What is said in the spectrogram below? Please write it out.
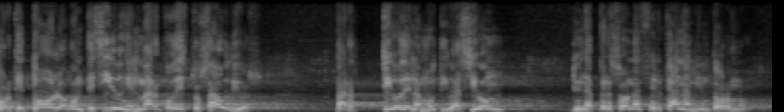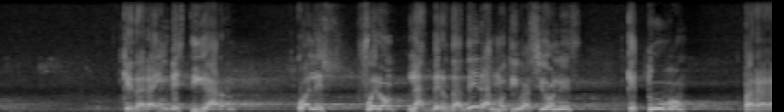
porque todo lo acontecido en el marco de estos audios partió de la motivación de una persona cercana a mi entorno, que dará a investigar cuáles fueron las verdaderas motivaciones que tuvo para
